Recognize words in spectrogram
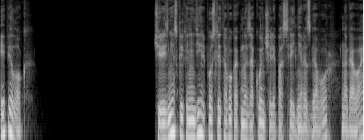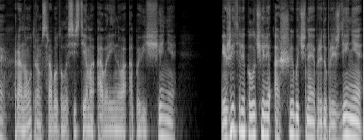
Эпилог. Через несколько недель после того, как мы закончили последний разговор, на Гавайях рано утром сработала система аварийного оповещения, и жители получили ошибочное предупреждение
